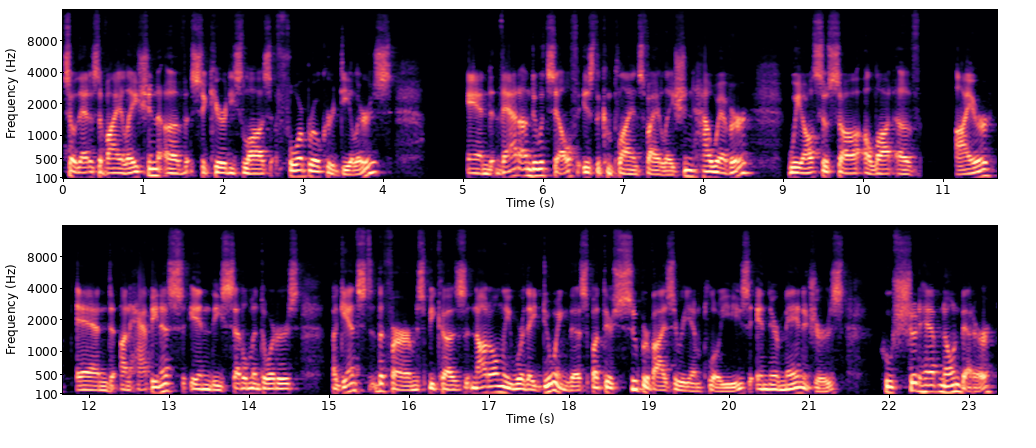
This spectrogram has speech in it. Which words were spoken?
So that is a violation of securities laws for broker dealers. And that unto itself is the compliance violation. However, we also saw a lot of ire and unhappiness in the settlement orders against the firms because not only were they doing this, but their supervisory employees and their managers who should have known better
